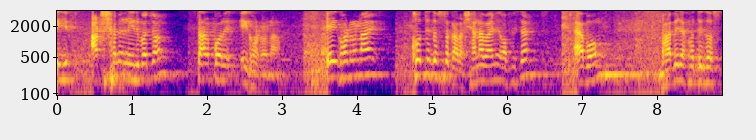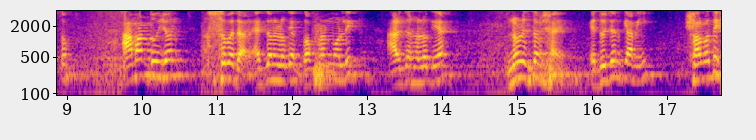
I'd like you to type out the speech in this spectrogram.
এই যে আট সালের নির্বাচন, তারপরে এই ঘটনা। এই ঘটনায় ক্ষতিগ্রস্ত কারা? সেনাবাহিনী অফিসার এবং ভাবিরা ক্ষতিগ্রস্ত। আমার দুইজন সুবেদার একজন হলো গিয়া গফরান মল্লিক, আরেকজন হলো গিয়া নুর ইসলাম সাহেব। এই দুজনকে আমি সর্বাধিক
